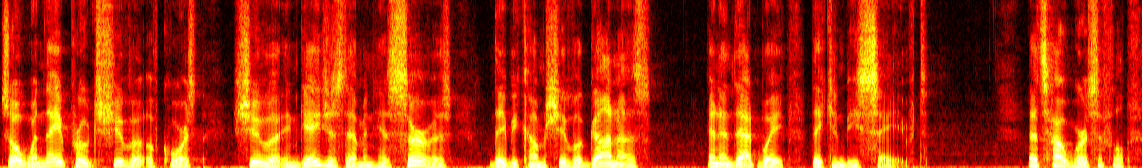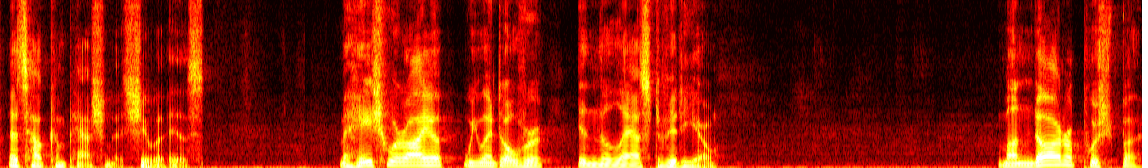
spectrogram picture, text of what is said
So when they approach Shiva, of course, Shiva engages them in his service. They become Shiva Ganas, and in that way they can be saved. That's how merciful, that's how compassionate Shiva is. Maheshwaraya, we went over in the last video. Mandara Pushpa.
